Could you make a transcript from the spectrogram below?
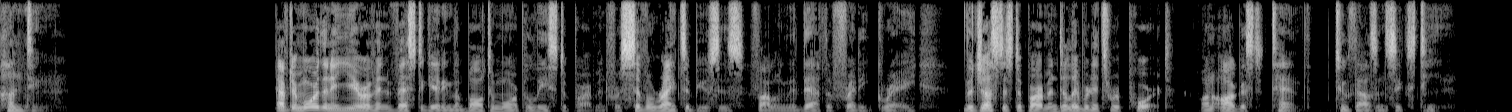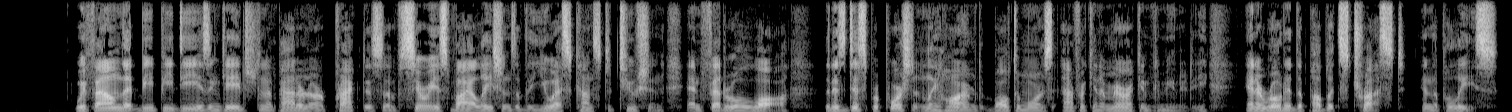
Hunting After more than a year of investigating the Baltimore Police Department for civil rights abuses following the death of Freddie Gray, the Justice Department delivered its report on August 10, 2016. We found that BPD has engaged in a pattern or practice of serious violations of the U.S. Constitution and federal law that has disproportionately harmed Baltimore's African American community and eroded the public's trust in the police,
